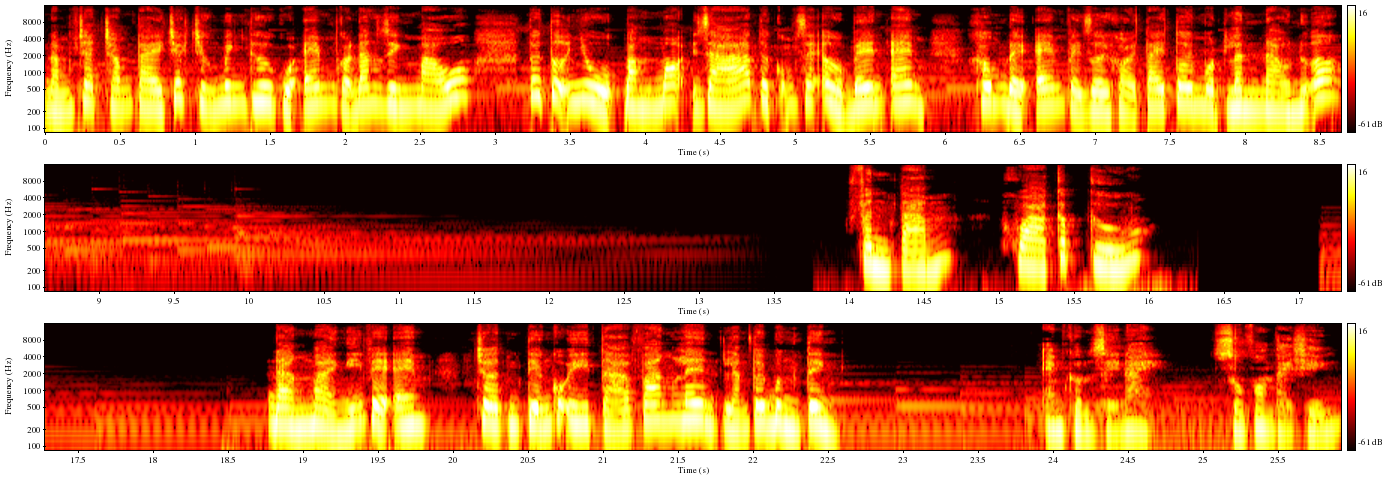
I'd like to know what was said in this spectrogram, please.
Nắm chặt trong tay chiếc chứng minh thư của em còn đang dính máu. Tôi tự nhủ bằng mọi giá tôi cũng sẽ ở bên em, không để em phải rời khỏi tay tôi một lần nào nữa. Phần 8. Khoa cấp cứu Đang mải nghĩ về em, chợt tiếng của y tá vang lên làm tôi bừng tỉnh. Em cầm giấy này, xuống phòng tài chính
